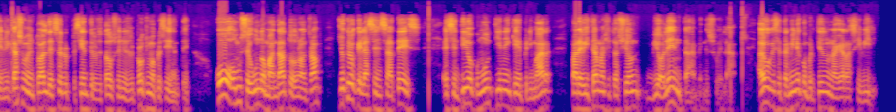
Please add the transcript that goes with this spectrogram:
en el caso eventual de ser el presidente de los Estados Unidos, el próximo presidente, o un segundo mandato de Donald Trump, yo creo que la sensatez, el sentido común tienen que primar para evitar una situación violenta en Venezuela, algo que se termine convirtiendo en una guerra civil.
